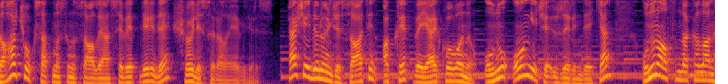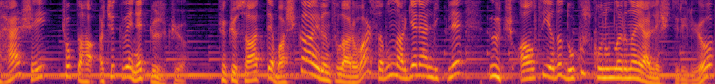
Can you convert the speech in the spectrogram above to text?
Daha çok satmasını sağlayan sebepleri de şöyle sıralayabiliriz. Her şeyden önce saatin akrep ve yelkovanı onu 10 geçe üzerindeyken onun altında kalan her şey çok daha açık ve net gözüküyor. Çünkü saatte başka ayrıntılar varsa bunlar genellikle 3, 6 ya da 9 konumlarına yerleştiriliyor.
